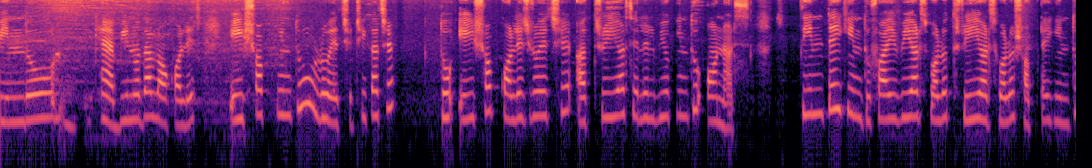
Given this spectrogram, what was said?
বিন্দো হ্যাঁ বিনোদা ল কলেজ এই সব কিন্তু রয়েছে, ঠিক আছে? তো এই সব কলেজ রয়েছে আর থ্রি ইয়ার্স এলএলবিও কিন্তু অনার্স তিনটেই কিন্তু ফাইভ ইয়ার্স বলো থ্রি ইয়ার্স বলো, সবটাই কিন্তু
